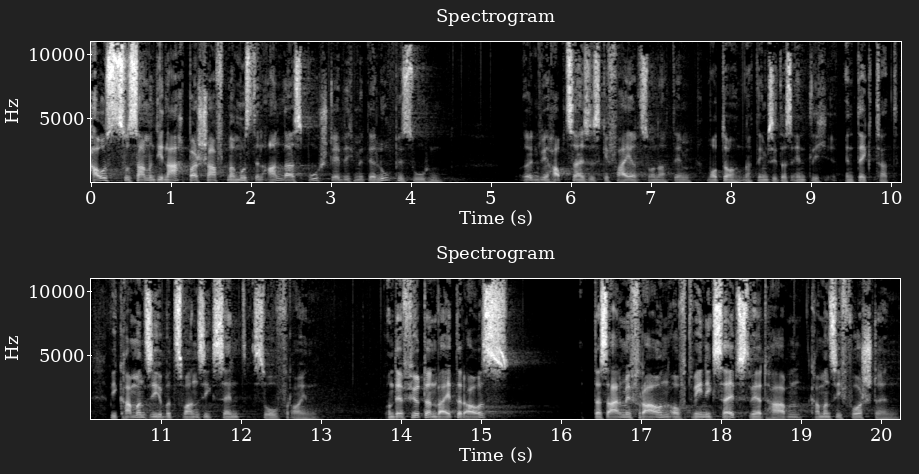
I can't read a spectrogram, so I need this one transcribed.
Haus zusammen, die Nachbarschaft. Man muss den Anlass buchstäblich mit der Lupe suchen. Irgendwie Hauptsache es ist gefeiert, so nach dem Motto, nachdem sie das endlich entdeckt hat. Wie kann man sich über 20 Cent so freuen? Und er führt dann weiter aus, dass arme Frauen oft wenig Selbstwert haben, kann man sich vorstellen.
